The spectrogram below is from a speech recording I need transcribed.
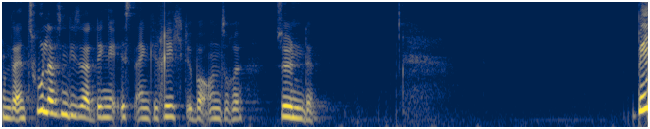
Und ein Zulassen dieser Dinge ist ein Gericht über unsere Sünde. Bin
